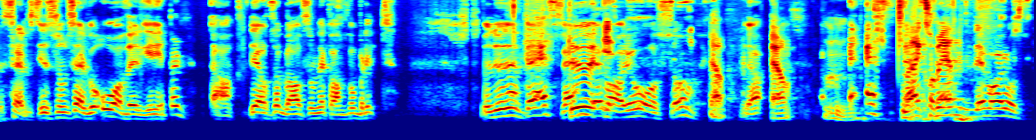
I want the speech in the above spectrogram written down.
fremstilt som selve overgriperen. Ja, Det er også galt som det kan få blitt. Men du nevnte FN, du, det var jo også Ja. ja. ja. Mm. Nei, kom igjen. Det var også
